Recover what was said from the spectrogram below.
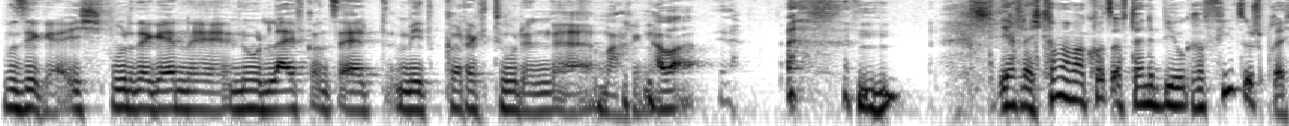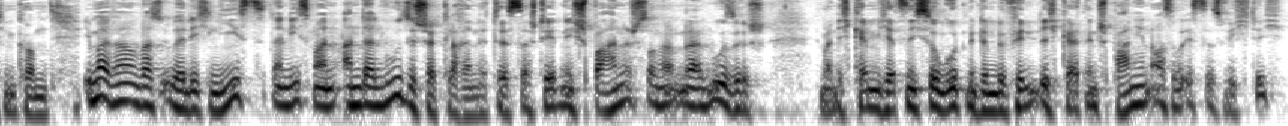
Musiker. Ich würde gerne nur Live-Konzert mit Korrekturen äh, machen. Aber ja. Ja, vielleicht können wir mal kurz auf deine Biografie zu sprechen kommen. Immer wenn man was über dich liest, dann liest man andalusischer Klarinettist. Da steht nicht Spanisch, sondern Andalusisch. Ich meine, ich kenne mich jetzt nicht so gut mit den Befindlichkeiten in Spanien aus, aber ist das wichtig?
